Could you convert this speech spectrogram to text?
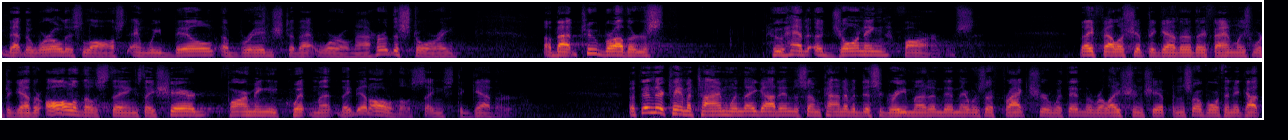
that the world is lost and we build a bridge to that world. Now, I heard the story about two brothers who had adjoining farms. They fellowshiped together, their families were together, all of those things. They shared farming equipment, they did all of those things together. But then there came a time when they got into some kind of a disagreement, and then there was a fracture within the relationship and so forth, and it got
